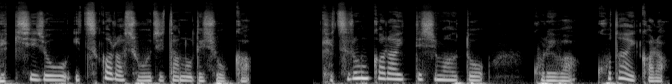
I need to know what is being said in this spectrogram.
歴史上いつから生じたのでしょうか？結論から言ってしまうと、これは古代から、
